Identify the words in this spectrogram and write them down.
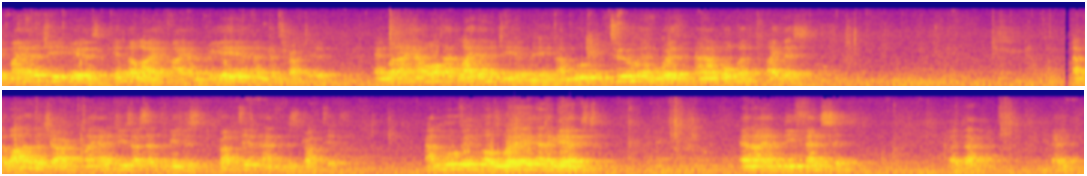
if my energy is in the light, I am creative and constructive, and when I have all that light energy in me, I'm moving to and with, and I'm open, like this. At the bottom of the chart, my energies are said to be disruptive and destructive. I'm moving away and against. And I am defensive. Like that. Okay?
